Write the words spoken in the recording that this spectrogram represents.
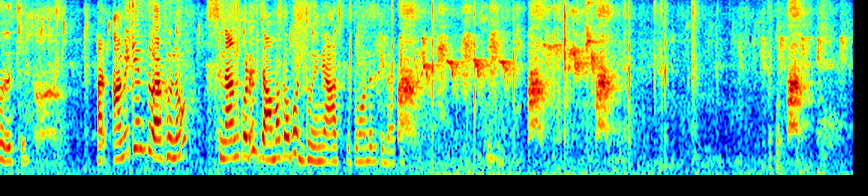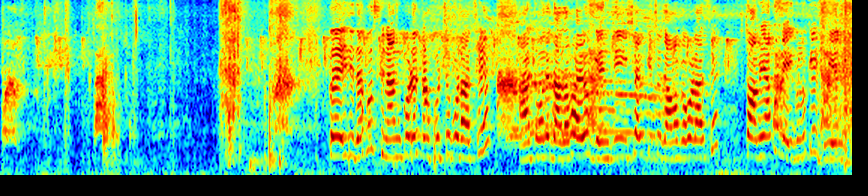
ধরেছে। আর আমি কিন্তু এখনও স্নান করে জামা কাপড় ধুইনি আজকে, তোমাদেরকে দেখা তো এই যে দেখো, স্নান করে কাপড় চোপড় আছে। আর তোমাদের দাদা ভাইয়েরও গেঞ্জি ঈশার কিছু জামা কাপড় আছে। তো আমি এখন এইগুলোকে ধুয়ে নেব।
